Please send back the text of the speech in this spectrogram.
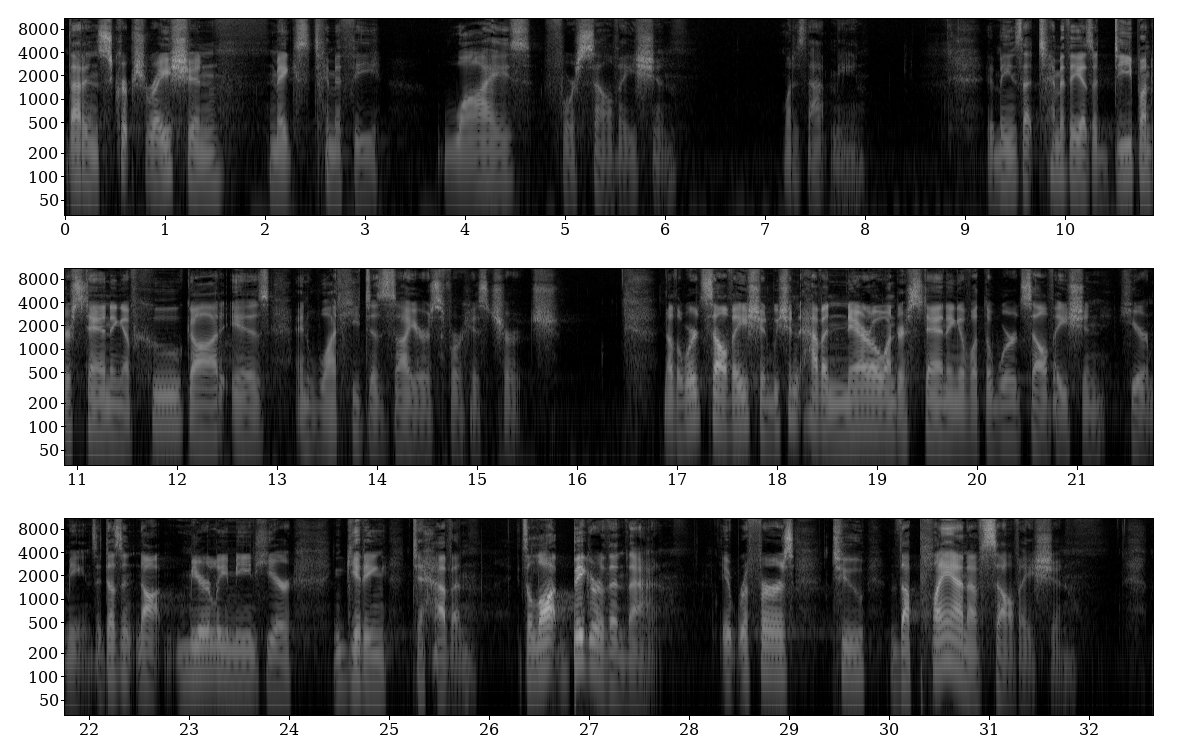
That inscripturation makes Timothy wise for salvation. What does that mean? It means that Timothy has a deep understanding of who God is and what he desires for his church. Now, the word salvation, we shouldn't have a narrow understanding of what the word salvation here means. It doesn't not merely mean here getting to heaven, it's a lot bigger than that. It refers to the plan of salvation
